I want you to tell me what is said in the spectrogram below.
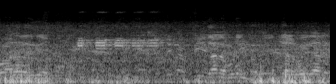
வர இது இதால் முடியும் இதால் போய் இதால்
